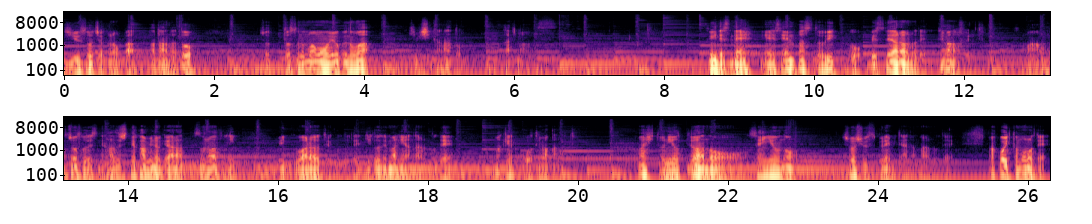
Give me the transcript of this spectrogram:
自由装着のパターンだと、ちょっとそのまま泳ぐのは厳しいかなと感じます。次ですね、えー、先発とウィッグを別で洗うので手間が増えると。まあもちろんそうですね、外して髪の毛洗ってその後にウィッグを洗うということで二度手間にはなるので、まあ結構手間かなと。まあ人によってはあの、専用の消臭スプレーみたいなのがあるので、まあこういったもので、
